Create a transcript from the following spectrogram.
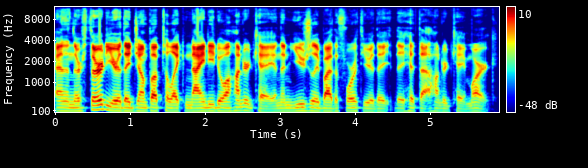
And then their third year, they jump up to like 90 to 100K. And then usually by the fourth year, they, they hit that 100K mark.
